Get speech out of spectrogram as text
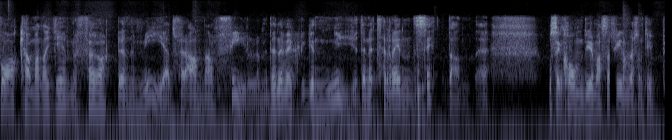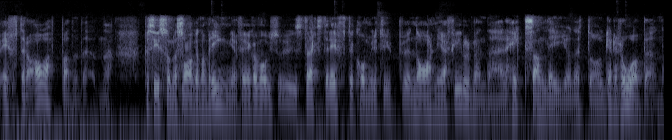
vad kan man ha jämfört den med för annan film? Den är verkligen ny, den är trendsättande. Och sen kom det ju massa filmer som typ efterapade den. Precis som med Sagan om ringen. För jag kommer ihåg strax därefter kom ju typ Narnia-filmen där. Häxan, lejonet och garderoben.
